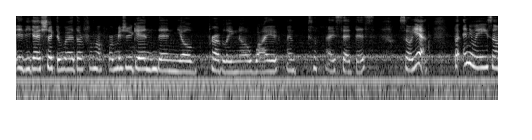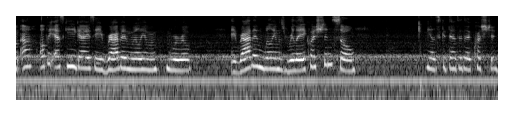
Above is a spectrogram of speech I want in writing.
If you guys check the weather for for Michigan, then you'll probably know why I said this. So yeah. But anyways, um, I'll, I'll be asking you guys a Robin Williams, a Robin Williams relay question. So yeah, let's get down to the question.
